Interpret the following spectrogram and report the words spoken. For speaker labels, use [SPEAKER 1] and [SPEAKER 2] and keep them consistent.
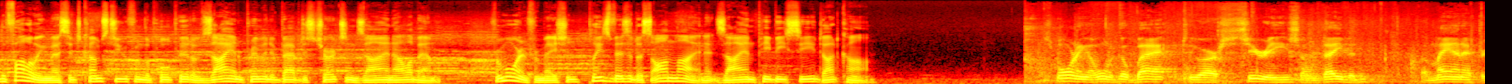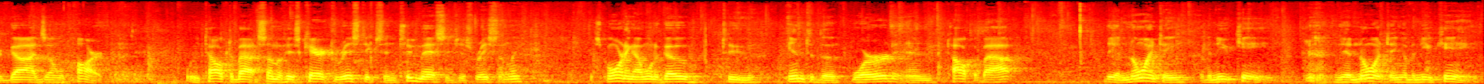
[SPEAKER 1] The following message comes to you from the pulpit of Zion Primitive Baptist Church in Zion, Alabama. For more information, please visit us online at zionpbc.com.
[SPEAKER 2] This morning, I want to go back to our series on David, a man after God's own heart. We talked about some of his characteristics in two messages recently. This morning, I want to go to into the Word and talk about the anointing of a new king. the anointing of a new king.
